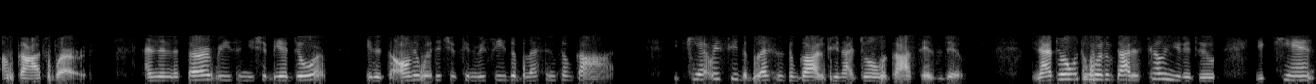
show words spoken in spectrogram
of God's Word. And then the third reason you should be a doer, it is the only way that you can receive the blessings of God. You can't receive the blessings of God if you're not doing what God says to do you're not doing what the Word of God is telling you to do, you can't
